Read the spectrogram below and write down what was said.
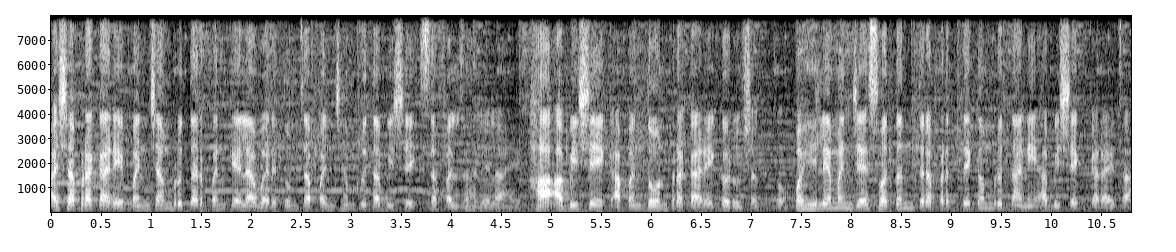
अशा प्रकारे पंचामृत अर्पण केल्यावर तुमचा पंचामृत अभिषेक सफल झालेला आहे. हा अभिषेक आपण दोन प्रकारे करू शकतो. पहिले म्हणजे स्वतंत्र प्रत्येक अमृताने अभिषेक करायचा.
